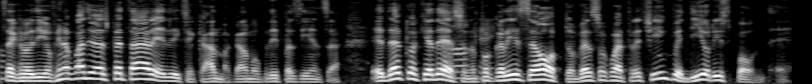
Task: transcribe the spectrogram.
Sai che lo dico, fino a quando devi aspettare? E dice calma, calma, un po' di pazienza. Ed ecco che adesso, okay. in Apocalisse 8, verso 4 e 5, Dio risponde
